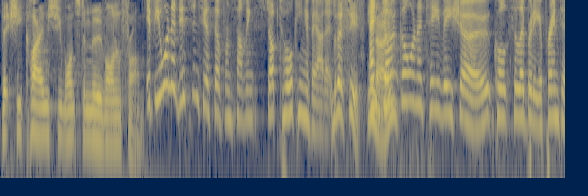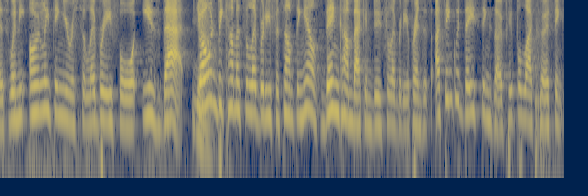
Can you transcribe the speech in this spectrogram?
that she claims she wants to move on from. If you want to distance yourself from something, stop talking about it. But that's it, and know. don't go on a TV show called Celebrity Apprentice when the only thing you're a celebrity for is that. Yeah. Go and become a celebrity for something else, then come back and do Celebrity Apprentice. I think with these things, though, people like her think,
